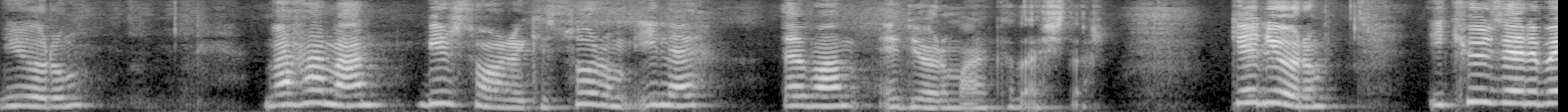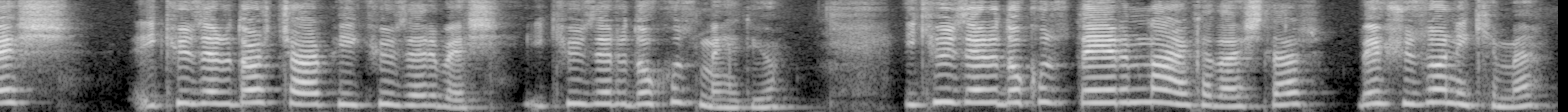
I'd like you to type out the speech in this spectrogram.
diyorum. Ve hemen bir sonraki sorum ile devam ediyorum arkadaşlar. Geliyorum. 2 üzeri 5 2 üzeri 4 çarpı 2 üzeri 5 2 üzeri 9 mu ediyor? 2 üzeri 9 değerim ne arkadaşlar? 512 mi?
